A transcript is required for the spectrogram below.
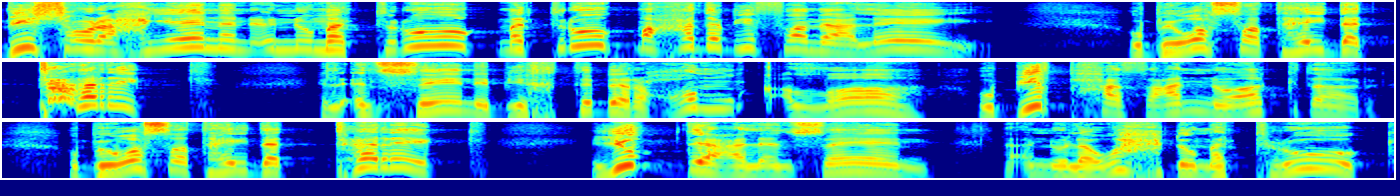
بيشعر أحيانا إنه متروك متروك ما حدا بيفهم عليه. وبوسط هيدا الترك الإنسان بيختبر عمق الله وبيبحث عنه أكثر. وبوسط هيدا الترك يبدع الإنسان لأنه لوحده متروك.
